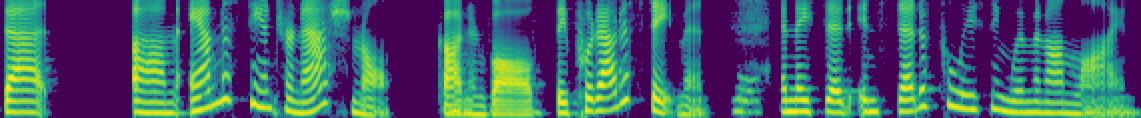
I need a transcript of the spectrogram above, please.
that um, Amnesty International got mm-hmm. involved. They put out a statement yeah. and they said instead of policing women online,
